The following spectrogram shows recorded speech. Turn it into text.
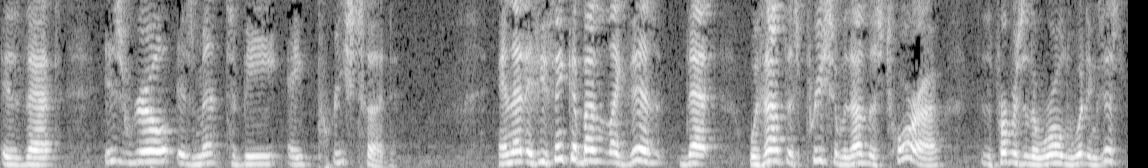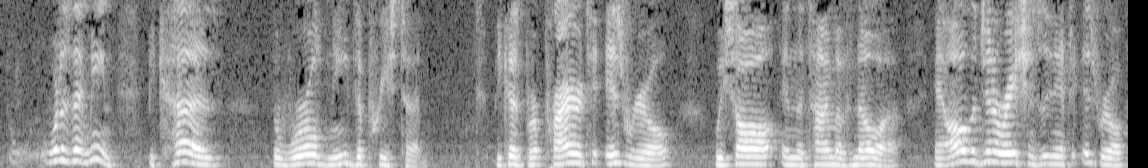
is that Israel is meant to be a priesthood. And that if you think about it like this, that without this priesthood, without this Torah, the purpose of the world wouldn't exist. What does that mean? Because the world needs a priesthood. Because prior to Israel, we saw in the time of Noah and all the generations leading up to Israel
